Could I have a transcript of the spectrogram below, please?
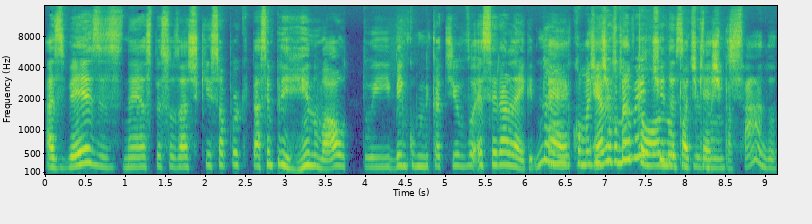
Às vezes, né, as pessoas acham que só porque tá sempre rindo alto e bem comunicativo é ser alegre. Não, É, como a gente já é comentou no podcast simplesmente. passado,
